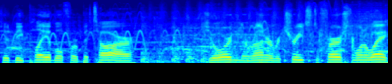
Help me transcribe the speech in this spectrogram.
Should be playable for Batar. Jordan, the runner, retreats to first, one away.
